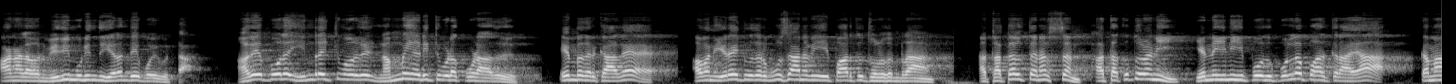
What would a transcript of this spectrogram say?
ஆனால் அவன் விதி முடிந்து இறந்தே போய்விட்டான். அதே போல இன்றைக்கும் அவர்கள் நம்மை அடித்து விடக்கூடாது என்பதற்காக அவன் இறை தூதர் மூசா நபியை பார்த்து சொல்கின்றான் அக்கத்தல் தனப்சன் அத்தகுத்துரணி என்னை இனி இப்போது கொல்ல பார்க்கிறாயா? கமா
